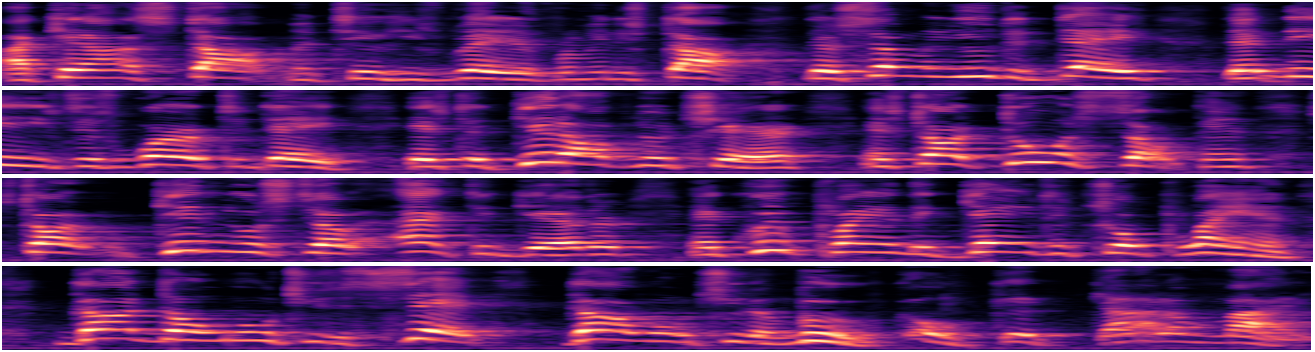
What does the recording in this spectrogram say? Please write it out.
I cannot stop until He's ready for me to stop. There's some of you today that needs this word today is to get off your chair and start doing something. Start getting yourself act together and quit playing the games that you're playing. God don't want you to sit. God wants you to move. Oh, good God Almighty.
